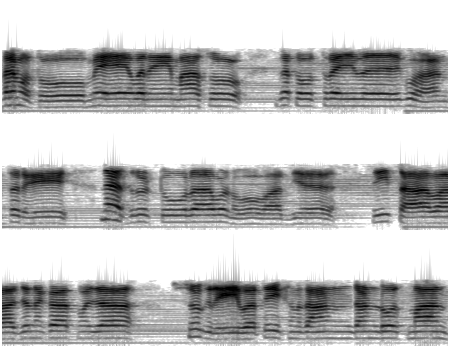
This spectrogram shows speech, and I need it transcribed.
भ्रमतो मे वने मासो। गतोत्रैव गुहान्तरे। न दृष्टो रावणो वाद्य। सीता वा जनकात्मजा सुग्रीव तीक्ष्णदण्डोऽस्मान्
